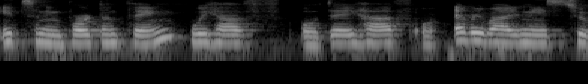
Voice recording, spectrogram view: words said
it's an important thing. We have, or they have, or everybody needs to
